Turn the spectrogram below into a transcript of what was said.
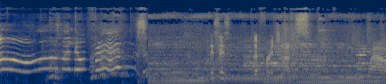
Oh, my little friends. This is the fridge, lads. Wow.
